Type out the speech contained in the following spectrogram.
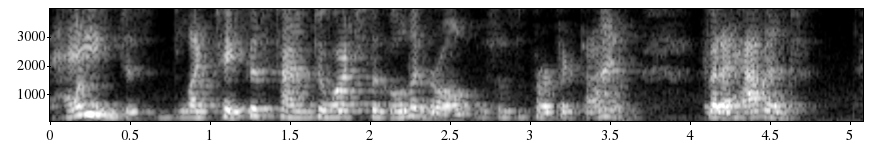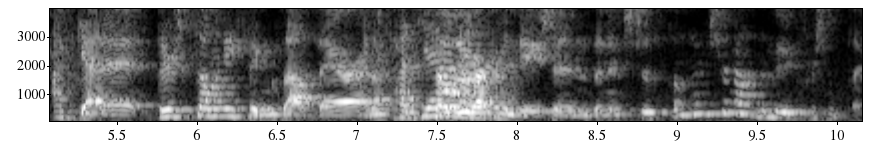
hey, just like take this time to watch the Golden Girls. This is the perfect time, but I haven't. I get it. There's so many things out there, and I've had so many recommendations, and it's just sometimes you're not in the mood for something.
